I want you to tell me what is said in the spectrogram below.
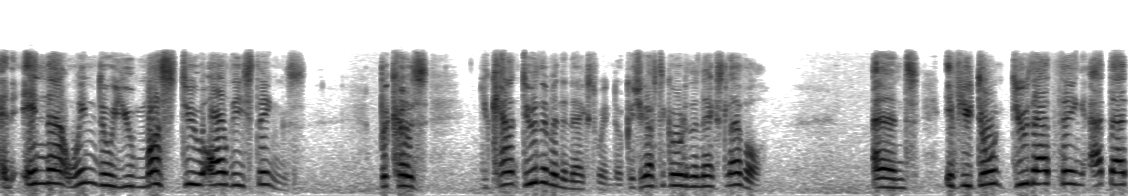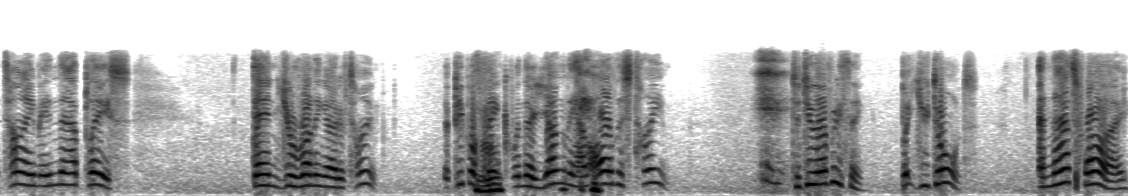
And in that window you must do all these things because you can't do them in the next window because you have to go to the next level. And if you don't do that thing at that time in that place, then you're running out of time. The people mm-hmm. think when they're young they have all this time to do everything, but you don't. And that's why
